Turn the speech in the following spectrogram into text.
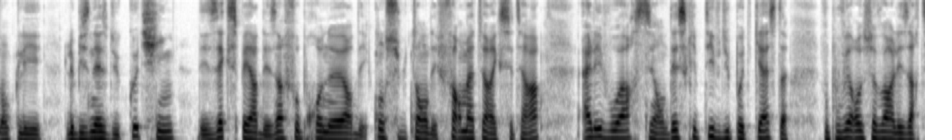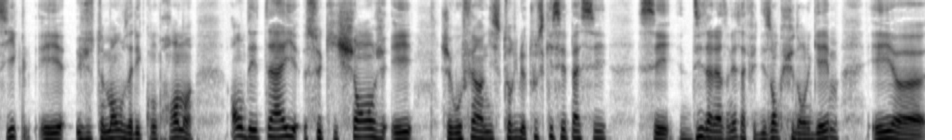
donc le business du coaching, des experts, des infopreneurs, des consultants, des formateurs, etc. Allez voir, c'est en descriptif du podcast. Vous pouvez recevoir les articles et justement vous allez comprendre en détail ce qui change et je vous faire un historique de tout ce qui s'est passé ces dix dernières années. Ça fait dix ans que je suis dans le game et euh,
